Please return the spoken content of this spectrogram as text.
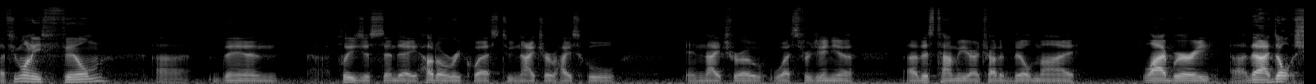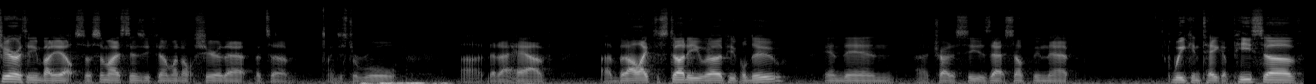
If you want any film, uh, then uh, please just send a Hudl request to Nitro High School in Nitro, West Virginia. Uh, this time of year, I try to build my library that I don't share with anybody else. So somebody sends me film, I don't share that. That's a just a rule that I have. but I like to study what other people do and then uh, try to see is that something that we can take a piece of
